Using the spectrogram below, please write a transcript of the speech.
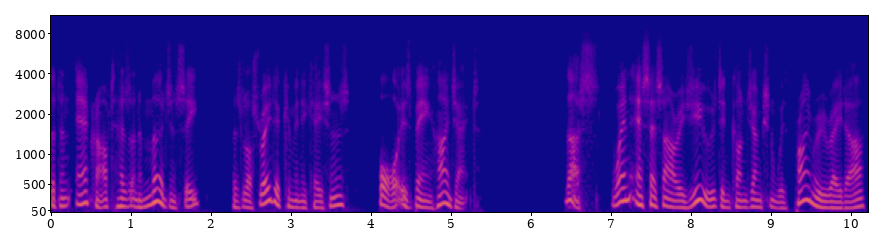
that an aircraft has an emergency, has lost radio communications, or is being hijacked. Thus, when SSR is used in conjunction with primary radar,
